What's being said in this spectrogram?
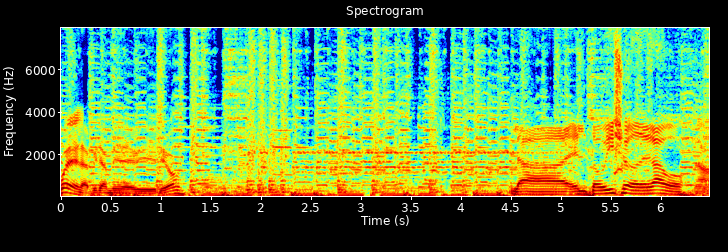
¿Cuál es la pirámide de vidrio? La, el tobillo de Gago. No.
